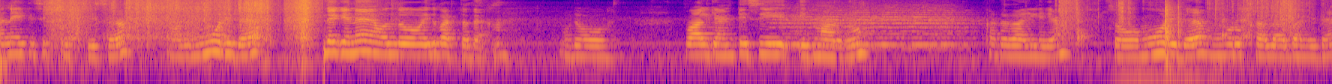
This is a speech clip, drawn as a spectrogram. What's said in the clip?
one eighty six rupees ಅದು ಮೂರಿದೆ. ಹಿಂದೆಗೆ ಒಂದು ಇದು ಬರ್ತದೆ. ಇದು ವಾಲ್ಗೆ ಅಂಟಿಸಿ ಇದು ಮಾಡೋದು. ಕಟ್ಟದ ಇಲ್ಲಿಗೆ. ಸೊ ಮೂರಿದೆ. ಮೂರು ಕಲರ್ ಬಂದಿದೆ.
